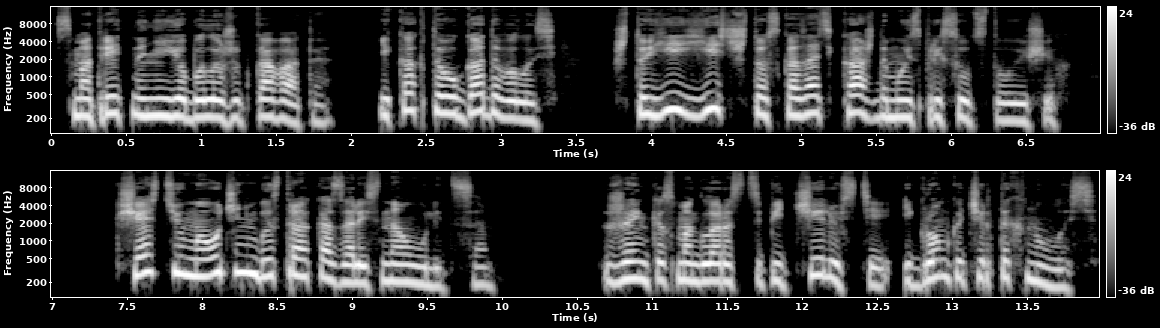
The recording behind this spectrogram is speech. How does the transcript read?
Смотреть на нее было жутковато, и как-то угадывалось, что ей есть что сказать каждому из присутствующих. К счастью, мы очень быстро оказались на улице. Женька смогла расцепить челюсти и громко чертыхнулась.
